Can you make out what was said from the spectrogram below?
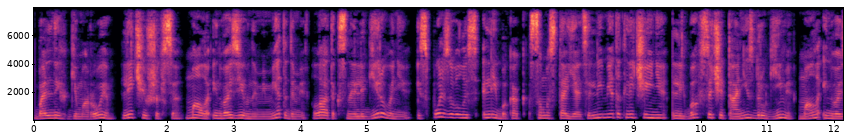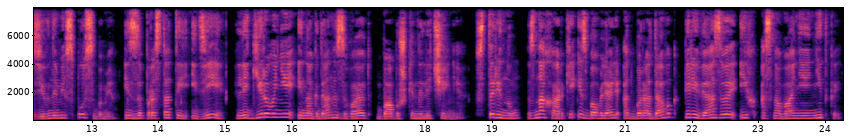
больных геморроем, лечившихся малоинвазивными методами, латексное легирование использовалось либо как самостоятельный метод лечения, либо в сочетании с другими малоинвазивными способами. Из-за простоты идеи легирование иногда называют бабушкино лечение. образования. В старину знахарки избавляли от бородавок, перевязывая их основание ниткой.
